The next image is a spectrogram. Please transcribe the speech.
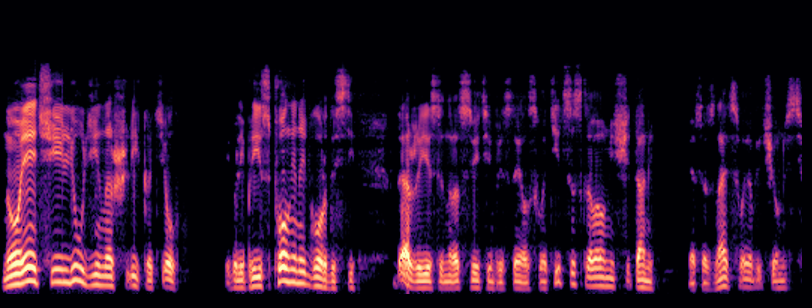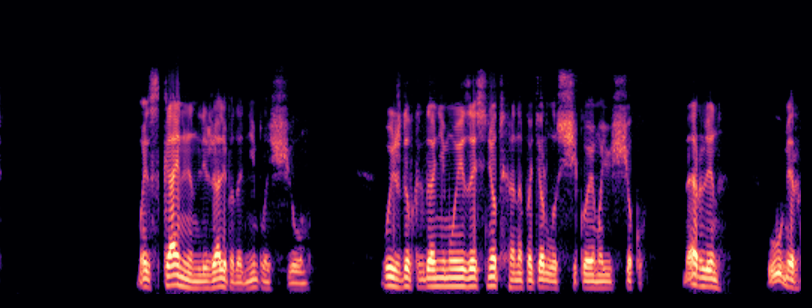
Но эти люди нашли котел и были преисполнены гордости, даже если на рассвете им предстояло схватиться с кровавыми щитами и осознать свою обреченность. Мы с Кайнен лежали под одним плащом. Выждав, когда Немуя заснет, она потерлась щекой о мою щеку. «Мерлин умер»,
